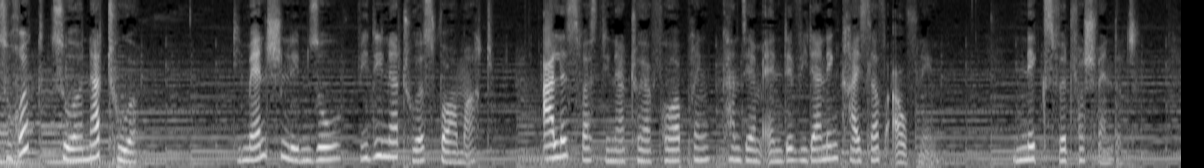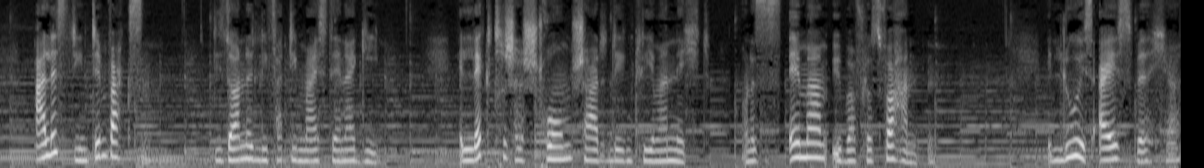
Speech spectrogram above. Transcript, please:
Zurück zur Natur. Die Menschen leben so, wie die Natur es vormacht. Alles, was die Natur hervorbringt, kann sie am Ende wieder in den Kreislauf aufnehmen. Nix wird verschwendet. Alles dient dem Wachsen. Die Sonne liefert die meiste Energie. Elektrischer Strom schadet dem Klima nicht und es ist immer im Überfluss vorhanden. In Louis Eisbecher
